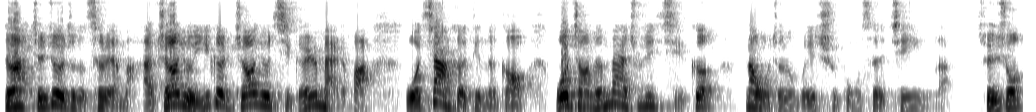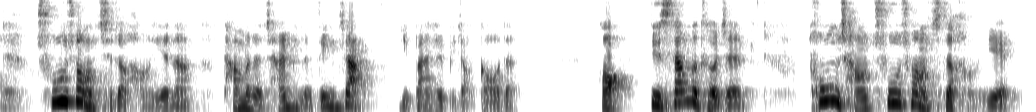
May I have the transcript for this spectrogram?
对吧？其实就是这个策略嘛啊，只要有一个，只要有几个人买的话，我价格定的高，我只要能卖出去几个，那我就能维持公司的经营了。所以说，初创期的行业呢，他们的产品的定价一般是比较高的。好，第三个特征，通常初创期的行业。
